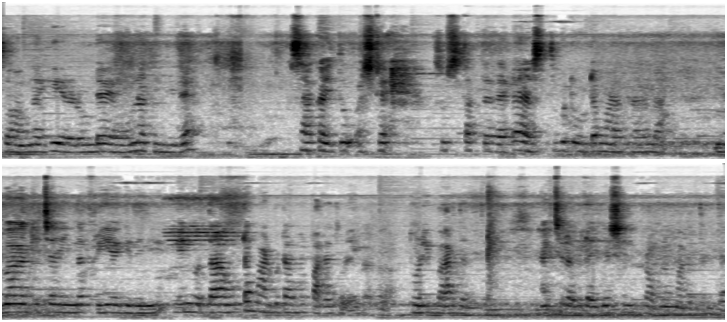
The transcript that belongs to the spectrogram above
ಸೊ ಹಂಗಾಗಿ ಎರಡು ಉಂಡೆ ಹೂರ್ಣ ತಿಂದಿದೆ ಸಾಕಾಯಿತು ಅಷ್ಟೇ. ಸುಸ್ತಾಗ್ತದೆ. ಹಸ್ಬಿಟ್ಟು ಊಟ ಮಾಡೋಕ್ಕಾಗಲ್ಲ. ಇವಾಗ ಕಿಚನಿಂದ ಫ್ರೀ ಆಗಿದ್ದೀನಿ. ಏನು ಗೊತ್ತಾ? ಊಟ ಮಾಡಿಬಿಟ್ಟಾದ್ಮೇಲೆ ಪಾತ್ರೆ ತೊಳಿಬೇಕಾಗಲ್ಲ ತೊಳಿಬಾರ್ದಂತೆ. ಆ್ಯಕ್ಚುಲಿ ಅದು ಡೈಜೆಷನ್ ಪ್ರಾಬ್ಲಮ್ ಆಗುತ್ತಂತೆ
